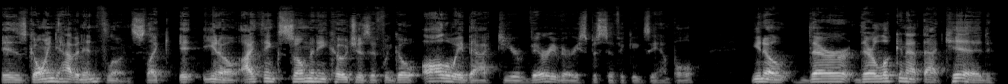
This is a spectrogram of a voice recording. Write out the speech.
is going to have an influence. Like it, you know, I think so many coaches, if we go all the way back to your very, very specific example, you know, they're they're looking at that kid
